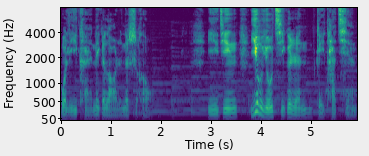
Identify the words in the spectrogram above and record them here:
我离开那个老人的时候，已经又有几个人给他钱。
